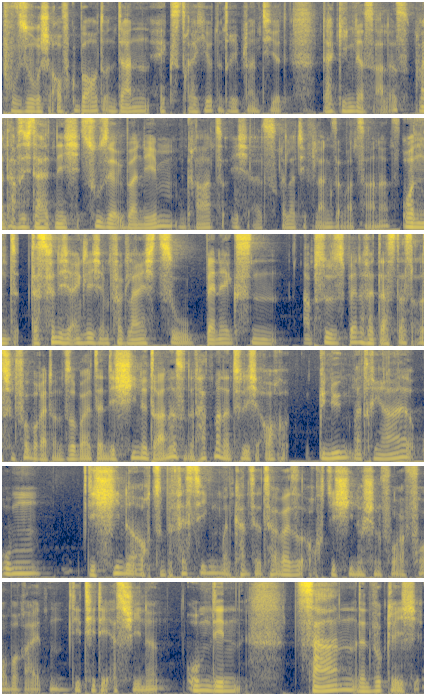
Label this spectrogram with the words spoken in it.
provisorisch aufgebaut und dann extrahiert und replantiert. Da ging das alles. Man darf sich da halt nicht zu sehr übernehmen, gerade ich als relativ langsamer Zahnarzt. Und das finde ich eigentlich eigentlich im Vergleich zu Benix ein absolutes Benefit, dass das alles schon vorbereitet. Und sobald dann die Schiene dran ist, und dann hat man natürlich auch genügend Material, um die Schiene auch zu befestigen. Man kann es ja teilweise auch die Schiene schon vorher vorbereiten, die TTS-Schiene, um den Zahn dann wirklich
